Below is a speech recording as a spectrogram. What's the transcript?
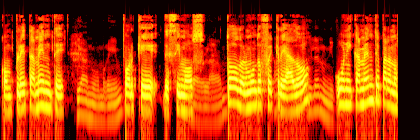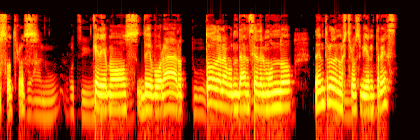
completamente, porque decimos, todo el mundo fue creado únicamente para nosotros. Queremos devorar toda la abundancia del mundo dentro de nuestros vientres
